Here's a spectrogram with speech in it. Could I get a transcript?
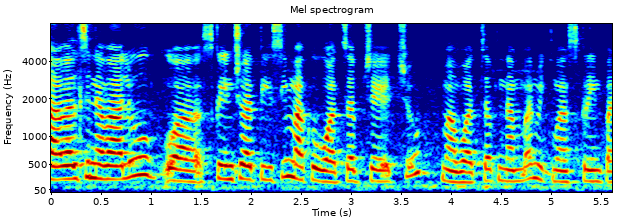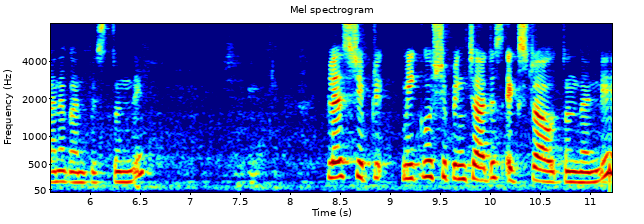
కావాల్సిన వాళ్ళు uh, స్క్రీన్ షాట్ తీసి మాకు వాట్సాప్ చేయొచ్చు. మా వాట్సాప్ నెంబర్ మీకు మా స్క్రీన్ పైన కనిపిస్తుంది. ప్లస్ షిప్ మీకు షిప్పింగ్ ఛార్జెస్ ఎక్స్ట్రా అవుతుందండి.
